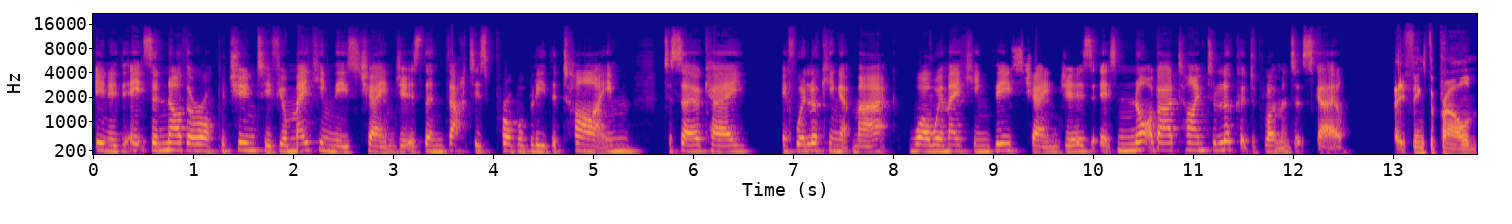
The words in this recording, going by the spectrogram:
you know it's another opportunity if you're making these changes then that is probably the time to say okay if we're looking at mac while we're making these changes it's not a bad time to look at deployment at scale I think the problem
